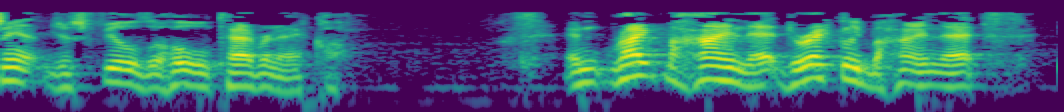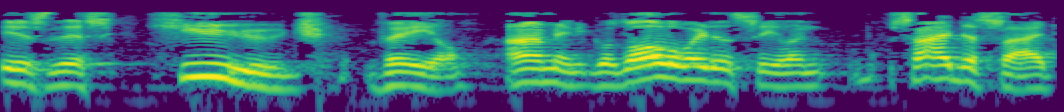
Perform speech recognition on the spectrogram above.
scent just fills the whole tabernacle. And right behind that, directly behind that, is this huge veil. I mean, it goes all the way to the ceiling, side to side,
